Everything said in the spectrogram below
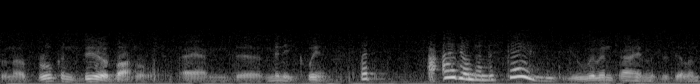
and a broken beer bottle and uh, Minnie Quinn. But I, I don't understand. You will in time, Mrs. Dillon.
